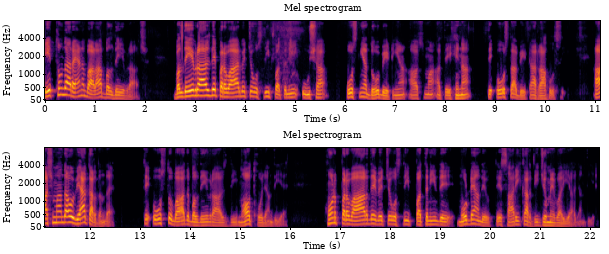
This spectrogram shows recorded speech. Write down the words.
ਇੱਥੋਂ ਦਾ ਰਹਿਣ ਵਾਲਾ ਬਲਦੇਵ ਰਾਜ। ਬਲਦੇਵ ਰਾਜ ਦੇ ਪਰਿਵਾਰ ਵਿੱਚ ਉਸ ਦੀ ਪਤਨੀ ਊਸ਼ਾ ਉਸ ਦੀਆਂ ਦੋ ਬੇਟੀਆਂ ਆਸਮਾ ਅਤੇ ਹਿਨਾ ਤੇ ਉਸ ਦਾ ਬੇਟਾ ਰਾਹੁਲ ਸੀ। ਆਸਮਾ ਦਾ ਉਹ ਵਿਆਹ ਕਰ ਦਿੰਦਾ ਹੈ ਤੇ ਉਸ ਤੋਂ ਬਾਅਦ ਬਲਦੇਵ ਰਾਜ ਦੀ ਮੌਤ ਹੋ ਜਾਂਦੀ ਹੈ। ਹੁਣ ਪਰਿਵਾਰ ਦੇ ਵਿੱਚ ਉਸ ਦੀ ਪਤਨੀ ਦੇ ਮੋਢਿਆਂ ਦੇ ਉੱਤੇ ਸਾਰੀ ਘਰ ਦੀ ਜ਼ਿੰਮੇਵਾਰੀ ਆ ਜਾਂਦੀ ਹੈ।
